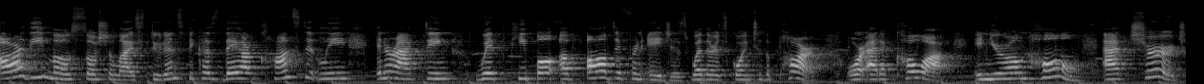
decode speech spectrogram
are the most socialized students because they are constantly interacting with people of all different ages, whether it's going to the park or at a co-op, in your own home, at church,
